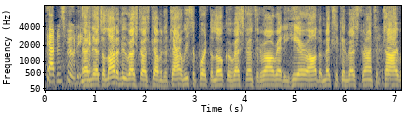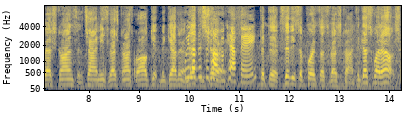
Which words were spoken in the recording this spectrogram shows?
fabulous food. And there's a lot of new restaurants coming to town. We support the local restaurants that are already here. All the Mexican restaurants and Thai restaurants and Chinese restaurants. We're all getting together and we love the Chicago sure Cafe. that the city supports those restaurants. And guess what else?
